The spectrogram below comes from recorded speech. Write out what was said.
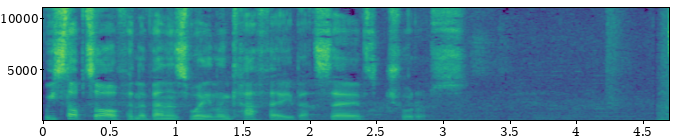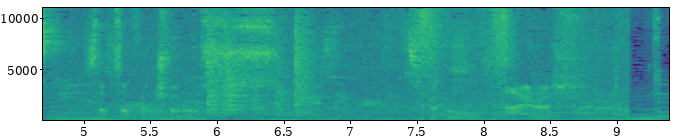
We stopped off in a Venezuelan cafe that serves churros. Stopped off with churros. Typical Irish.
